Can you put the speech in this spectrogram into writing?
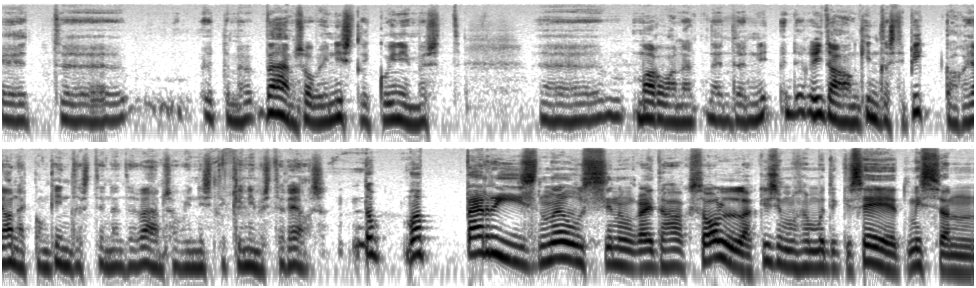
et äh, ütleme vähem šovinistlikku inimest Äh, ma arvan, et nende rida on kindlasti pikk, aga Janek on kindlasti nende vähem šovinistlike inimeste reas. no ma päris nõus sinuga ei tahaks olla, küsimus on muidugi see, et mis on,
